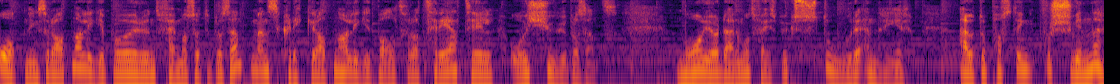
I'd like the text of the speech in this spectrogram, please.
Åpningsraten har ligget på rundt 75% mens klikkraten har ligget på alt fra 3 til over 20% Nå gjør derimot Facebook store endringer. Autoposting forsvinner,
